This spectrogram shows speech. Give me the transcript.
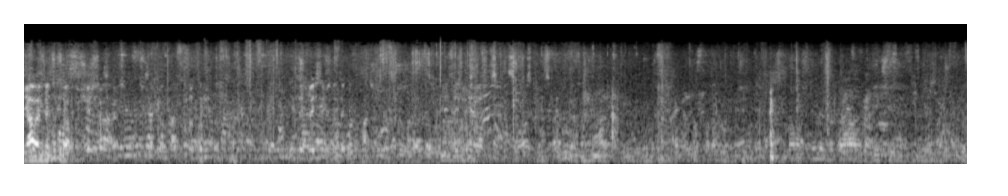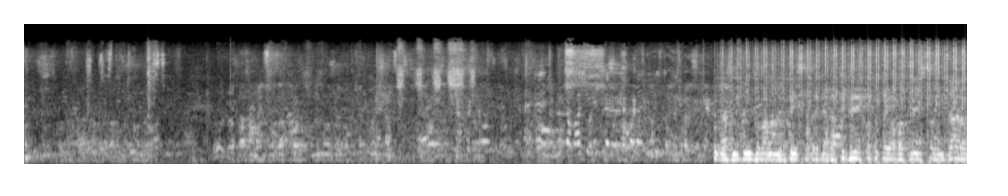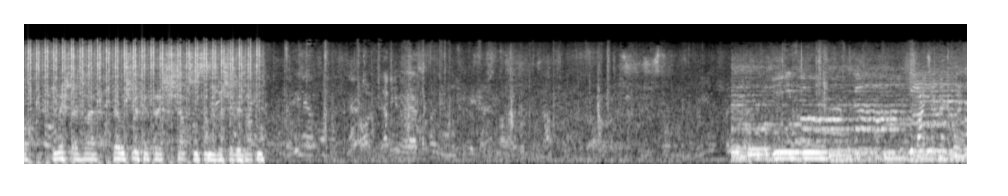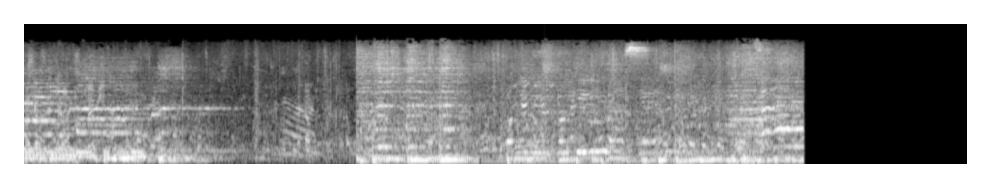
Białe rzeczy trzeba posieść trochę. Nie chcesz wejść sobie do tego? To, zmechanizowana amerykańska brygada Tygrys, tutaj obok mnie stoi Daro i myślę, że te uśmiechy też świadczą same za siebie, za atmosferę. He will save.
